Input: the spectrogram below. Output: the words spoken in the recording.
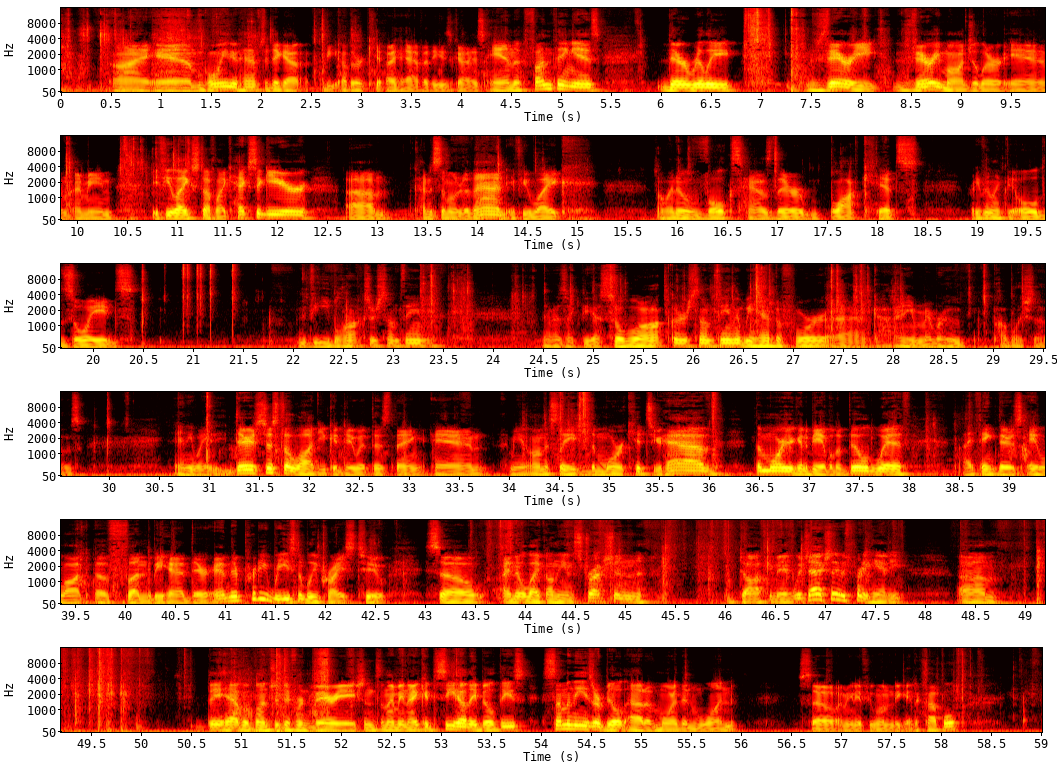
I am going to have to dig out the other kit I have of these guys. And the fun thing is they're really very, very modular. And I mean, if you like stuff like Hexagear, um, kind of similar to that. If you like, oh, I know Volks has their block kits or even like the old Zoids V blocks or something. There was like the Asoblock or something that we had before. Uh, God, I don't even remember who published those. Anyway, there's just a lot you could do with this thing. And, I mean, honestly, the more kits you have, the more you're going to be able to build with. I think there's a lot of fun to be had there. And they're pretty reasonably priced, too. So, I know, like, on the instruction document, which actually was pretty handy, um, they have a bunch of different variations. And I mean, I could see how they built these. Some of these are built out of more than one. So, I mean, if you wanted to get a couple,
